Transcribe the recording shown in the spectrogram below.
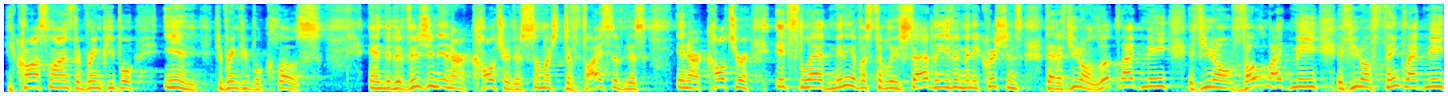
He crossed lines to bring people in, to bring people close. And the division in our culture, there's so much divisiveness in our culture. It's led many of us to believe, sadly, even many Christians, that if you don't look like me, if you don't vote like me, if you don't think like me,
